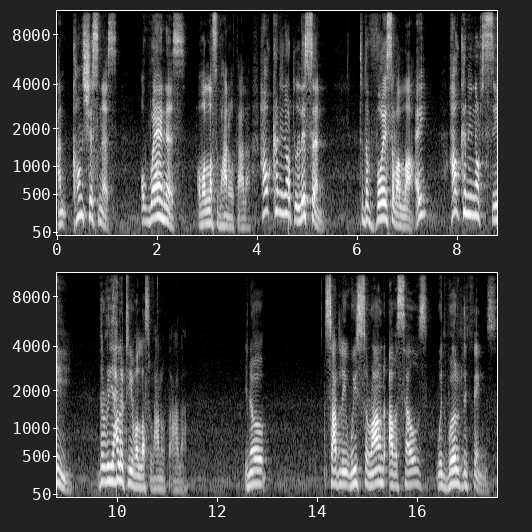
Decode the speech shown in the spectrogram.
and consciousness, awareness of Allah subhanahu wa ta'ala? How can you not listen to the voice of Allah? Eh? How can you not see the reality of Allah subhanahu wa ta'ala? You know, sadly, we surround ourselves with worldly things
